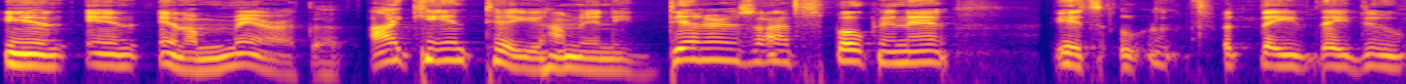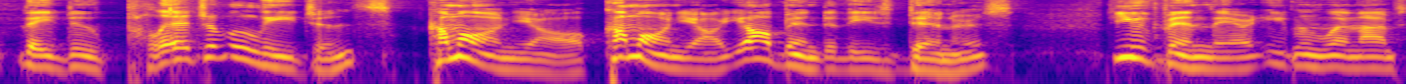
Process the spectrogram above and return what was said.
in in in America. I can't tell you how many dinners I've spoken at. It's they they do they do Pledge of Allegiance. Come on, y'all. Come on, y'all. Y'all been to these dinners. You've been there, even when I've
